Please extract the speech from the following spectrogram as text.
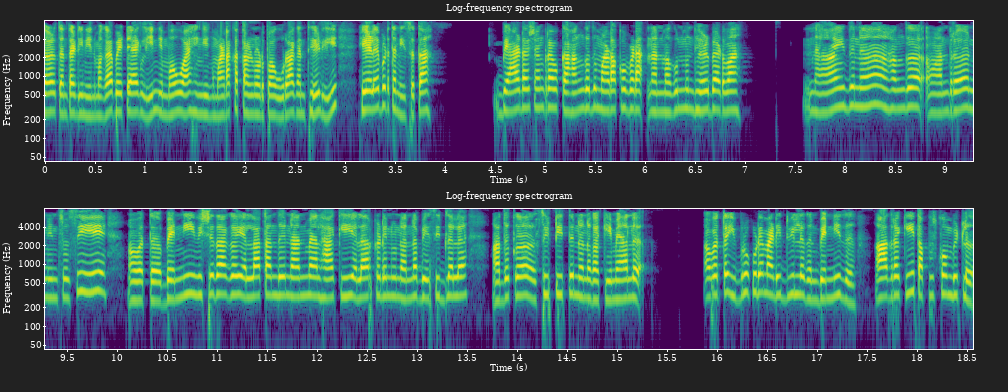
ಹೇಳ್ತಾನೆ ತಡಿ ನಿನ್ನ ಮಗ ಭೇಟಿ ಆಗ್ಲಿ ನಿಮ್ಮವ್ವ ಹಿಂಗ ಹಿಂಗ್ ಮಾಡಕತ್ತಾಳ ನೋಡಪ್ಪ ಊರಾಗ ಅಂತ ಹೇಳಿ ಹೇಳೇ ಬಿಡ್ತಾನೆ ಈ ಸತ. ಬ್ಯಾಡ ಶಂಕರವಕ್ಕ ಹಂಗದು ಮಾಡಕೋಬೇಡ ನನ್ನ ಮಗನ ಮುಂದೆ ಹೇಳ್ಬೇಡವಾ ನಾ ಇದನ್ನ ಹಂಗ, ಅಂದ್ರ ನಿನ್ ಸೊಸಿ ಅವತ್ತ ಬೆನ್ನಿ ವಿಷಯದಾಗ ಎಲ್ಲಾ ತಂದು ನನ್ನ ಮ್ಯಾಲ ಹಾಕಿ ಎಲ್ಲಾರ್ ಕಡೆ ನನ್ನ ಬೇಸಿದ್ಲಲ್ಲ, ಅದಕ್ಕ ಸಿಟ್ಟಿತ್ತು ನನಗ ಆಕಿ ಮ್ಯಾಲ. ಅವತ್ತ ಇಬ್ರು ಕೂಡ ಮಾಡಿದ್ವಿಲ್ಲ ಅದನ್ನ ಬೆನ್ನಿದ್ ಆದ್ರಕಿ ತಪ್ಪಿಸ್ಕೊಂಡ್ಬಿಟ್ಲು.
